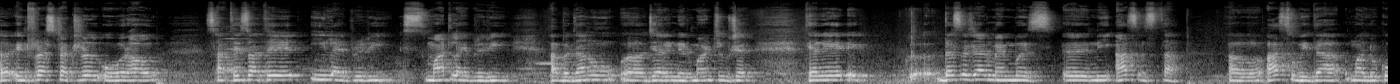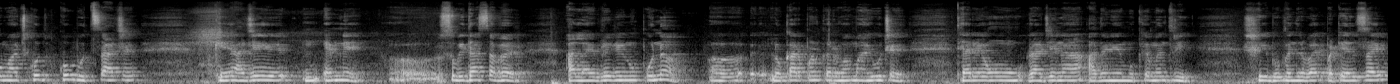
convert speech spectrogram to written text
ઇન્ફ્રાસ્ટ્રક્ચરલ ઓવરહાઉલ સાથે સાથે ઈ લાઇબ્રેરી સ્માર્ટ લાઇબ્રેરી આ બધાનું જ્યારે નિર્માણ થયું છે, ત્યારે એક દસ હજાર મેમ્બર્સની આ સંસ્થા આ સુવિધામાં લોકોમાં જ ખુદ, ખૂબ ઉત્સાહ છે કે આજે એમને સુવિધાસભર આ લાઇબ્રેરીનું પુનઃ લોકાર્પણ કરવામાં આવ્યું છે. ત્યારે હું રાજ્યના આદરણીય મુખ્યમંત્રી શ્રી ભૂપેન્દ્રભાઈ પટેલ સાહેબ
